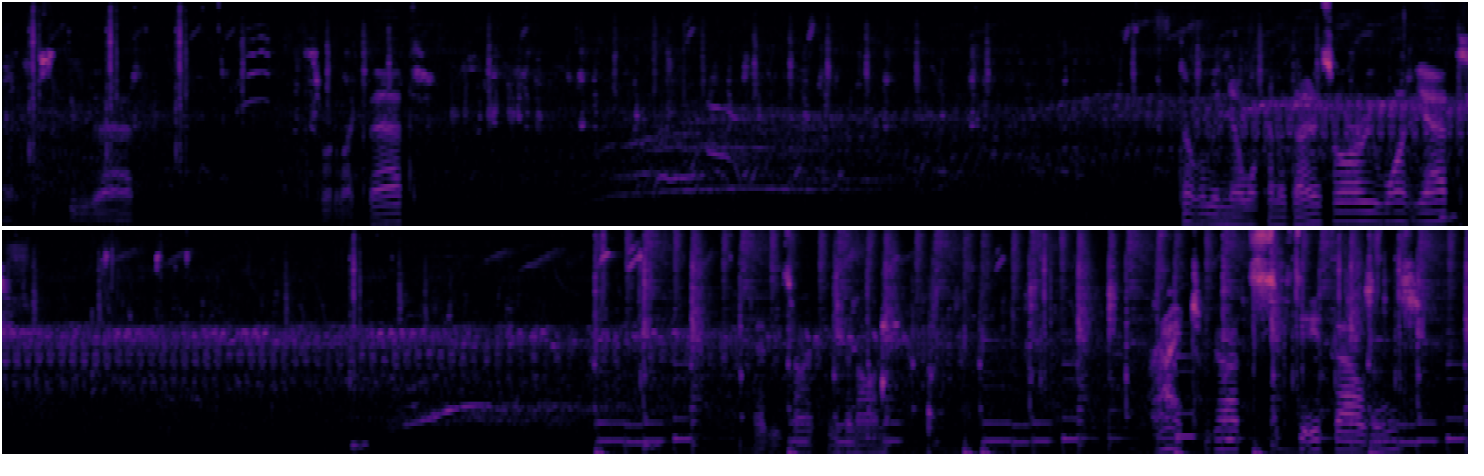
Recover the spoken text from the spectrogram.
Let's just do that. Sort of like that. Don't really know what kind of dinosaur we want yet. Yeah, these aren't even on. Right, we got 68,000.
